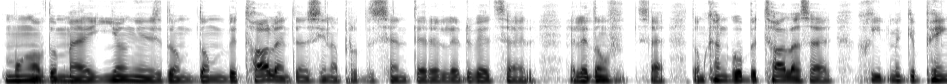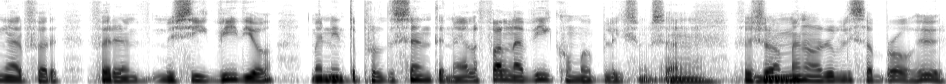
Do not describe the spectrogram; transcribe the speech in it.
många av de här youngins de, de betalar inte ens sina producenter. Eller du vet så här, eller de, så här, de kan gå och betala så här, skitmycket pengar för, för en musikvideo men Mm. inte producenterna. I alla fall när vi kom upp. Liksom, så här. mm. Förstår du vad jag Mm. menar? Det blir så här, bro, hur?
